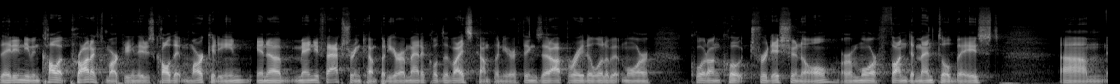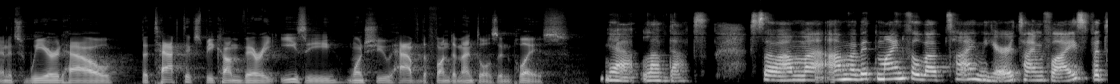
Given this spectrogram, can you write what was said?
they didn't even call it product marketing. They just called it marketing in a manufacturing company or a medical device company or things that operate a little bit more quote unquote traditional or more fundamental based. Um, and it's weird how the tactics become very easy once you have the fundamentals in place. Yeah, love that. So I'm uh, I'm a bit mindful about time here. Time flies, but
